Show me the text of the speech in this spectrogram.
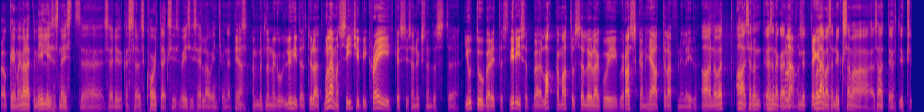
okei okay,, ma ei mäleta, millises neist äh, see oli, kas selles Cortexis või siis Hello Internetis. ma ütlen nagu lühidalt üle, et mõlemas CGB Grey, kes siis on üks nendest äh, Youtube eritest, viriseb lakkamatult selle üle, kui, kui raske on head telefoni leida. aa, no vot, aa, seal on ühesõnaga mõlemas, mõlemas on üks sama saatejuht, üks,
